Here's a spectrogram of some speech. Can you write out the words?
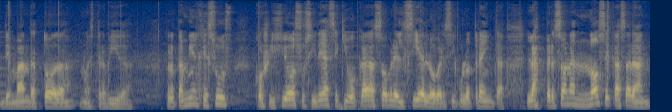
demanda toda nuestra vida. Pero también Jesús corrigió sus ideas equivocadas sobre el cielo, versículo 30. Las personas no se casarán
